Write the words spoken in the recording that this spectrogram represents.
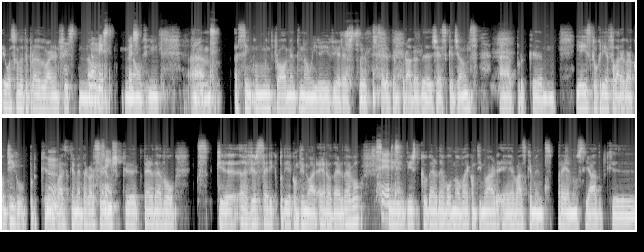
eu a, segunda, temporada do Iron Fist não, não, viste, não vi. Um, assim como muito provavelmente não irei ver esta terceira temporada de Jessica Jones, uh, porque e é isso que eu queria falar agora contigo, porque hum. basicamente agora sabemos Sim. que Daredevil que a ver série que podia continuar era o Daredevil certo. e visto que o Daredevil não vai continuar é basicamente pré-anunciado que,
